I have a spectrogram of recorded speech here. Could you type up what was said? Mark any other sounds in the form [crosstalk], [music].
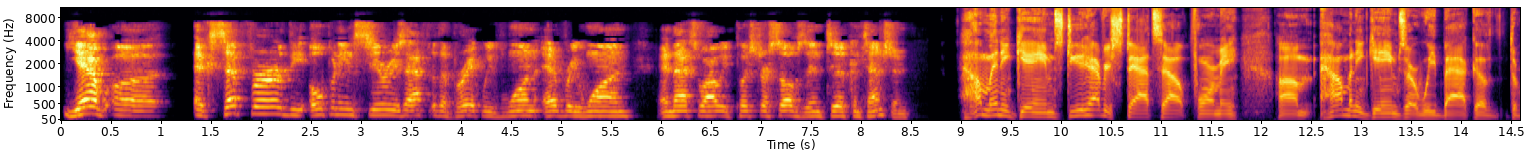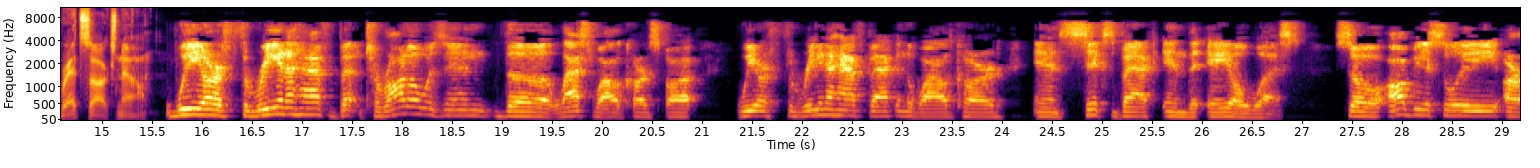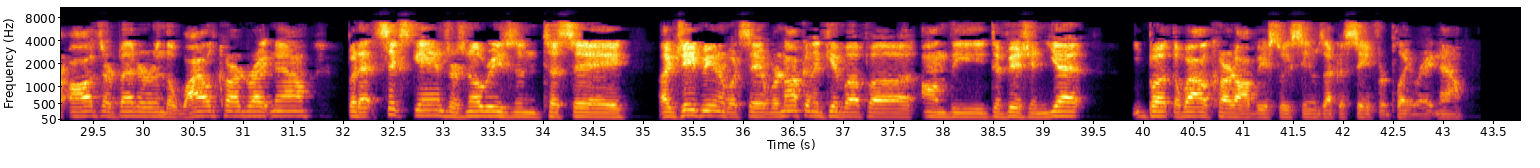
Yeah, uh, except for the opening series after the break, we've won every one, and that's why we pushed ourselves into contention. How many games? Do you have your stats out for me? Um, how many games are we back of the Red Sox now? We are three and a half. Be- Toronto was in the last wild card spot. We are three and a half back in the wild card and six back in the AL West. So obviously our odds are better in the wild card right now, but at six games, there's no reason to say, like Jay Buhner would say, we're not going to give up uh, on the division yet. But the wild card obviously seems like a safer play right now.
